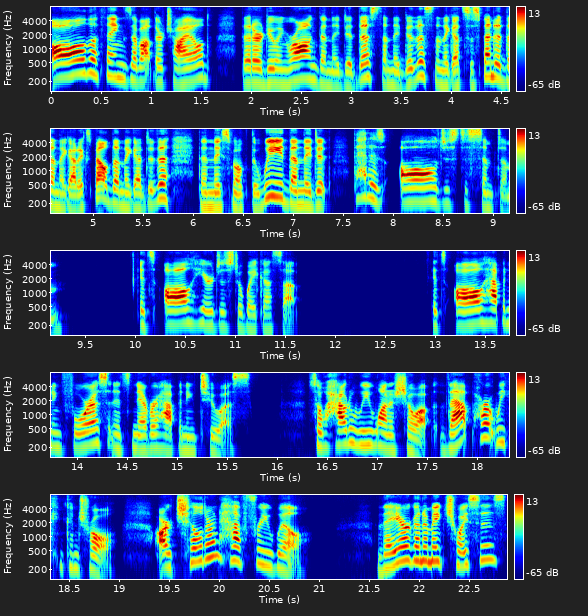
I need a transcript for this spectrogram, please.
all the things about their child that are doing wrong. Then they did this, then they did this, then they got suspended, then they got expelled, then they got did then they smoked the weed, then they did. That is all just a symptom. It's all here just to wake us up. It's all happening for us and it's never happening to us. So, how do we want to show up? That part we can control. Our children have free will. They are going to make choices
